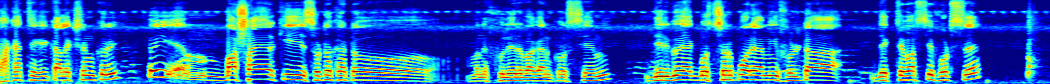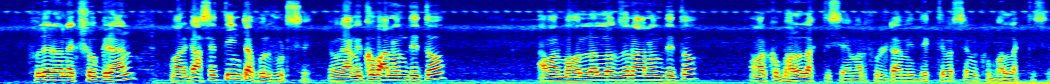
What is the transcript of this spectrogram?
ঢাকা থেকে কালেকশন করি। এই বাসায় আর কি ছোটোখাটো মানে ফুলের বাগান করছি আমি। দীর্ঘ এক বছর পরে আমি ফুলটা দেখতে পারছি ফুটছে। ফুলের অনেক সুঘ্রাণ। আমার গাছে তিনটা ফুল ফুটছে এবং আমি খুব আনন্দিত আমার মহল্লার লোকজনও আনন্দিত আমার খুব ভালো লাগতেছে আমার ফুলটা আমি দেখতে পাচ্ছি আমি খুব ভালো লাগতেছে।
